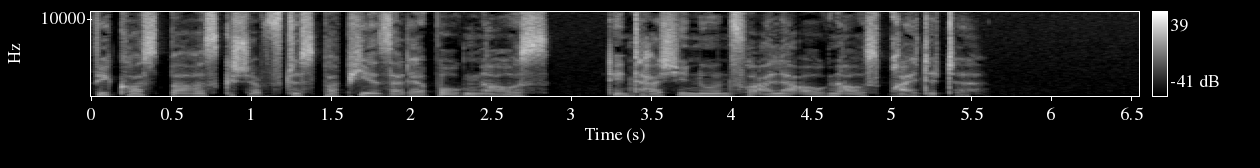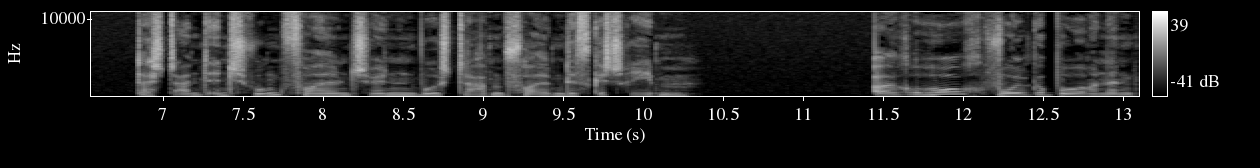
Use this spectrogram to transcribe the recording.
Wie kostbares geschöpftes Papier sah der Bogen aus, den Tashi nun vor aller Augen ausbreitete. Da stand in schwungvollen, schönen Buchstaben folgendes geschrieben. Eure hochwohlgeborenen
